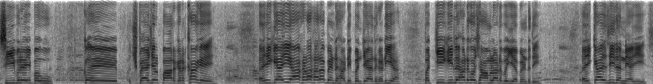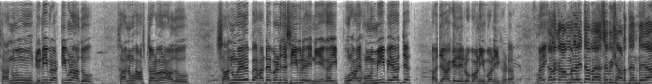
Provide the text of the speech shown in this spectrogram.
ਸੀਵਰੇਜ ਪਊ ਸਪੈਸ਼ਲ ਪਾਰਕ ਰੱਖਾਂਗੇ। ਅਸੀਂ ਕਿਹਾ ਜੀ, ਆਹ ਖੜਾ ਸਾਰਾ ਪਿੰਡ, ਸਾਡੀ ਪੰਚਾਇਤ ਖੜੀ ਆ। 25 ਕਿੱਲੇ ਸਾਡੇ ਕੋਲ ਸ਼ਾਮਲਾਟ ਪਈ ਆ ਪਿੰਡ ਦੀ। ਅਸੀਂ ਕਿਹਾ, ਅਸੀਂ ਦਿੰਨੇ ਆ ਜੀ, ਸਾਨੂੰ ਯੂਨੀਵਰਸਿਟੀ ਬਣਾ ਦਿਓ, ਸਾਨੂੰ ਹਸਪਤਾਲ ਬਣਾ ਦਿਓ। ਸਾਨੂੰ ਇਹ ਸਾਡੇ ਪਿੰਡ 'ਚ ਸੀਵਰੇਜ ਨਹੀਂ ਹੈਗਾ ਜੀ ਪੂਰਾ ਹੁਣ ਮੀਂਹ ਪਿਆ ਅੱਜ ਆ ਜਾ ਕੇ ਦੇਖ ਲਓ ਪਾਣੀ ਪਾਣੀ ਖੜਾ। ਸੋਸ਼ਲ ਕੰਮ ਲਈ ਤਾਂ ਵੈਸੇ ਵੀ ਛੱਡ ਦਿੰਦੇ ਆ।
